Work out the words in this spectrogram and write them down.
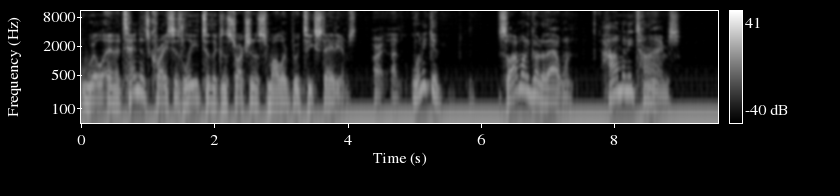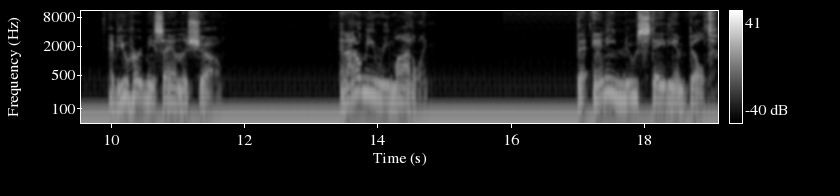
Will an attendance crisis lead to the construction of smaller boutique stadiums? All right, uh, let me get so I want to go to that one. How many times have you heard me say on this show, and I don't mean remodeling, that any new stadium built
